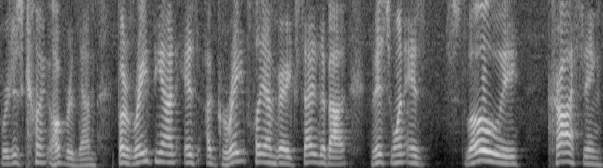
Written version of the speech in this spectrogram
We're just going over them. But Raytheon is a great play I'm very excited about. This one is slowly crossing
